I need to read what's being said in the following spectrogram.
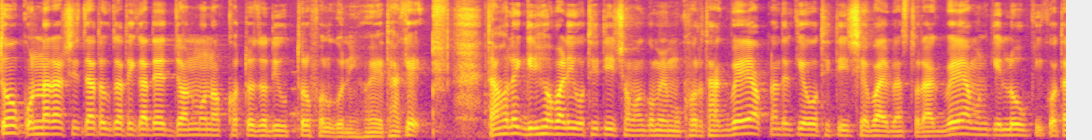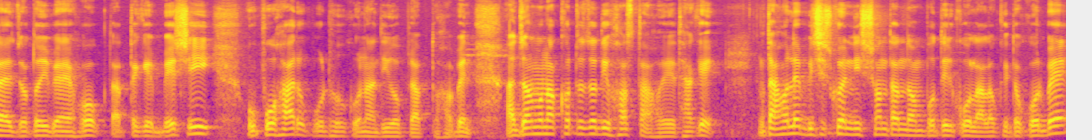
তো কন্যা রাশির জাতক জাতিকাদের জন্ম নক্ষত্র যদি উত্তর ফলগনি হয়ে থাকে, তাহলে গৃহবাড়ি অতিথি সমাগমে মুখর থাকবে, আপনাদেরকে অতিথি সেবায় ব্যস্ত রাখবে। এমনকি লৌকিকতায় যতই ব্যয় হোক, তার থেকে বেশি উপহার উপঢৌকনা দিয়েও প্রাপ্ত হবেন। আর জন্ম নক্ষত্র যদি হস্তা হয়ে থাকে, তাহলে বিশেষ করে নিঃসন্তান দম্পতির কোল আলোকিত করবে,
